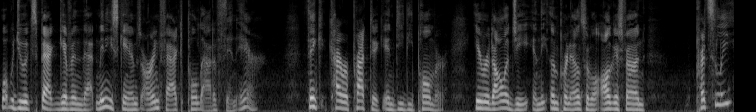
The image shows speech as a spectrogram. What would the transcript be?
what would you expect given that many scams are in fact pulled out of thin air? Think chiropractic and D.D. Palmer, iridology and the unpronounceable August von Pretzely,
